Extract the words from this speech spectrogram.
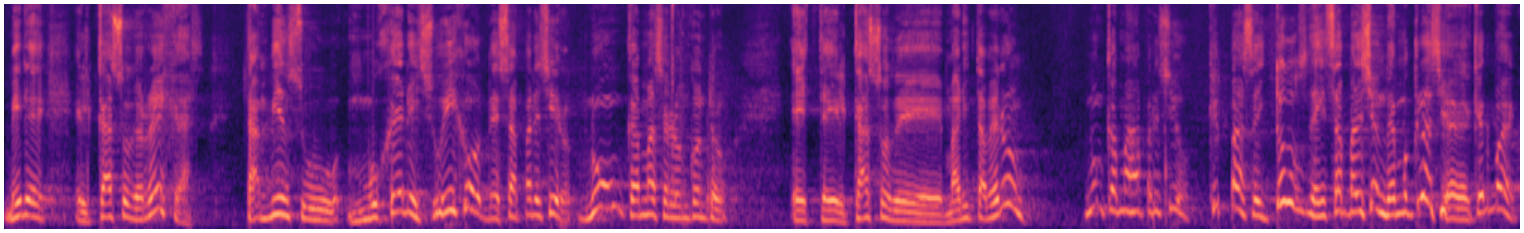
Mire el caso de Rejas, también su mujer y su hijo desaparecieron, nunca más se lo encontró. Este, el caso de Marita Verón, nunca más apareció. ¿Qué pasa? Y todos desaparecieron democracia, Germán.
